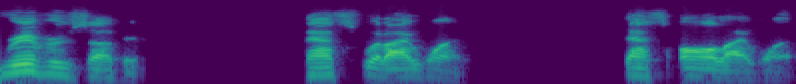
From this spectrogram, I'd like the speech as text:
rivers of it. That's what I want. That's all I want.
